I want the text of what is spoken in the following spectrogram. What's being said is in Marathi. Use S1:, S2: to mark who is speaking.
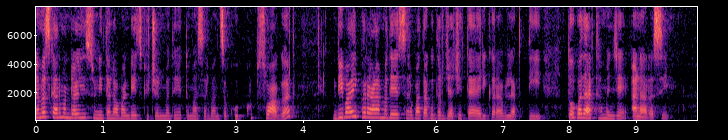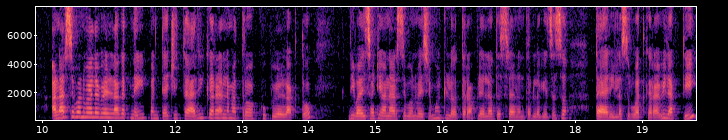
S1: नमस्कार मंडळी सुनीता लावांडेज किचनमध्ये तुम्हा सर्वांचं खूप खूप स्वागत. दिवाळी फराळामध्ये सर्वात अगोदर ज्याची तयारी करावी लागती तो पदार्थ म्हणजे अनारसे. अनारसे बनवायला वेळ लागत नाही पण त्याची तयारी करायला मात्र खूप वेळ लागतो. दिवाळीसाठी अनारसे बनवायचे म्हटलं तर आपल्याला दसऱ्यानंतर लगेचच तयारीला सुरुवात करावी लागती.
